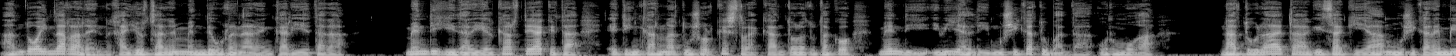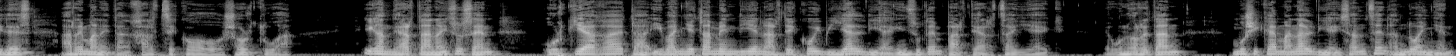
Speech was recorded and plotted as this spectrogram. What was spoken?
andoa indarraren jaiotzaren mendeurrenaren karietara. Mendi gidari elkarteak eta etinkarnatus orkestrak antolatutako mendi ibilaldi musikatu bat da urmuga. Natura eta gizakia musikaren bidez harremanetan jartzeko sortua. Igande hartan hain zuzen, Urkiaga eta Ibaineta mendien arteko ibilaldia egin zuten parte hartzaileek. Egun horretan, musika emanaldia izan zen andoainen,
